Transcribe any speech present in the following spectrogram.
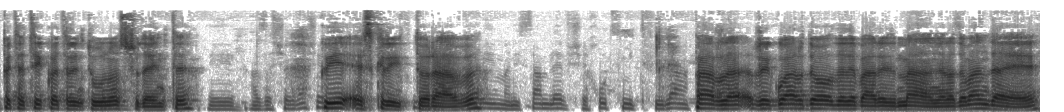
Petatikva 31, studente. Qui è scritto Rav, parla riguardo l'elevare il mano. La domanda è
